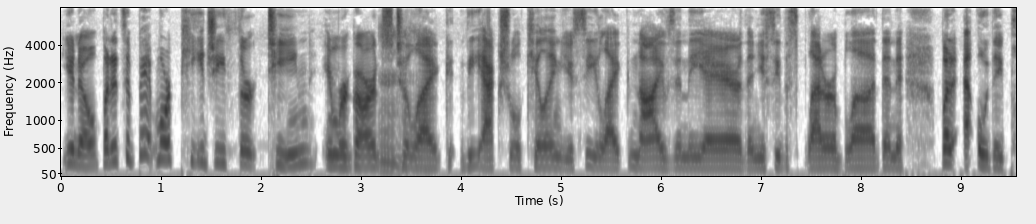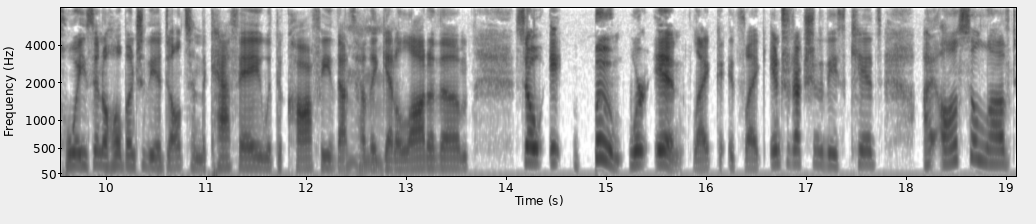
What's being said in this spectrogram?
you know, but it's a bit more PG thirteen in regards to hmm. like the actual killing. You see like knives in the air, then you see the splatter of blood. Then, they, but uh, oh, they poison a whole bunch of the adults in the cafe with the coffee. That's how they get a hmm. lot of them. So it boom, we're in. Like it's like introduction to these kids. I also loved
